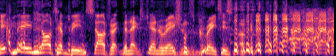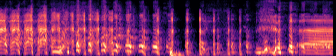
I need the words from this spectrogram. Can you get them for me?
it may not have been Star Trek The Next Generation's greatest moment. Uh,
